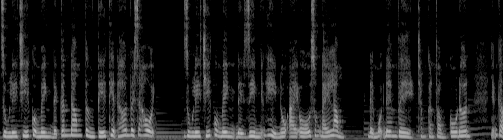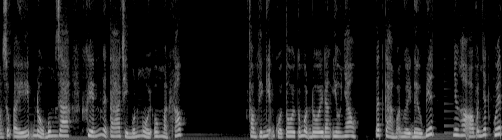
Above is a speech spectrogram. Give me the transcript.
Dùng lý trí của mình để cân đong từng tí thiệt hơn với xã hội. Dùng lý trí của mình để dìm những hỉ nộ ái ố xuống đáy lòng. Để mỗi đêm về trong căn phòng cô đơn, những cảm xúc ấy nổ bung ra, khiến người ta chỉ muốn ngồi ôm mặt khóc. Phòng thí nghiệm của tôi có một đôi đang yêu nhau. Tất cả mọi người đều biết, nhưng họ vẫn nhất quyết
